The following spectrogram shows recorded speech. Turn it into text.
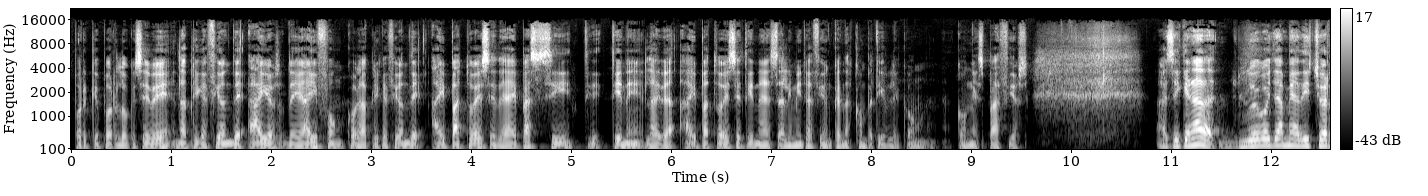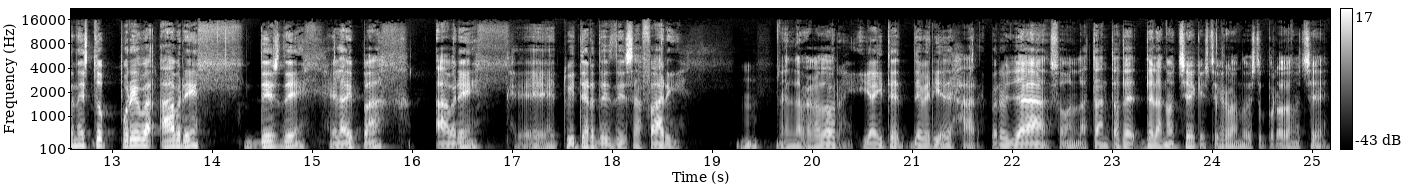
porque por lo que se ve, la aplicación de iOS de iPhone con la aplicación de iPadOS de iPad sí tiene, la iPadOS tiene esa limitación que no es compatible con, con espacios. Así que nada, luego ya me ha dicho Ernesto, prueba, abre desde el iPad, abre eh, Twitter desde Safari, el navegador, y ahí te debería dejar. Pero ya son las tantas de, la noche, que estoy grabando esto por la noche,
